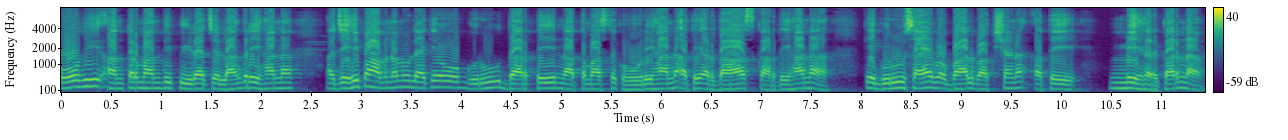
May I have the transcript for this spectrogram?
ਉਹ ਵੀ ਅੰਤਰਮਨ ਦੀ ਪੀੜਾ 'ਚ ਲੰਘ ਰਹੇ ਹਨ। ਅਜਿਹੀ ਭਾਵਨਾ ਨੂੰ ਲੈ ਕੇ ਉਹ ਗੁਰੂ ਦਰ ਤੇ ਨਤਮਸਤਕ ਹੋ ਰਹੇ ਹਨ ਅਤੇ ਅਰਦਾਸ ਕਰਦੇ ਹਨ ਕਿ ਗੁਰੂ ਸਾਹਿਬ ਬਾਲ ਬਖਸ਼ਣ ਅਤੇ ਮਿਹਰ ਕਰਨ।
